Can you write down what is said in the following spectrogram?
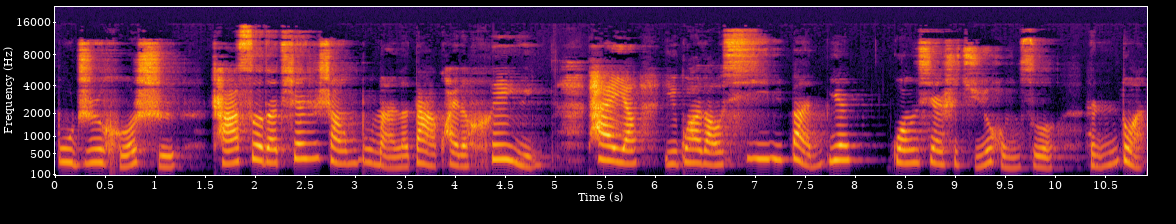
不知何时，茶色的天上布满了大块的黑云，太阳已挂到西半边，光线是橘红色，很短，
